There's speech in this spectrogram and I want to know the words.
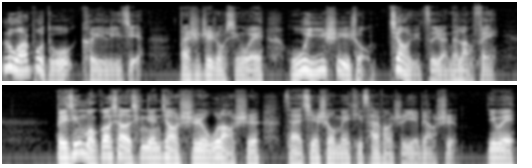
录而不读可以理解，但是这种行为无疑是一种教育资源的浪费。北京某高校的青年教师吴老师在接受媒体采访时也表示，因为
